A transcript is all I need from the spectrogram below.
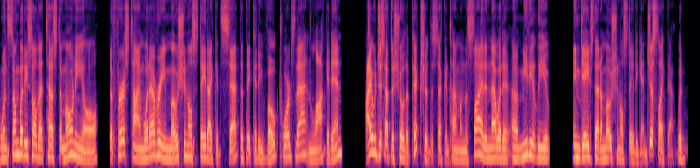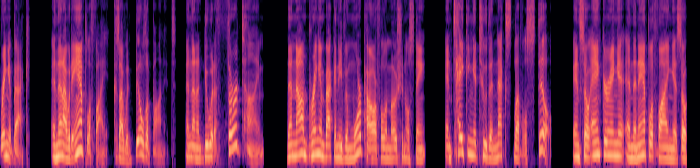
When somebody saw that testimonial the first time, whatever emotional state I could set that they could evoke towards that and lock it in, I would just have to show the picture the second time on the slide, and that would uh, immediately engage that emotional state again, just like that, would bring it back. And then I would amplify it because I would build upon it. And then I'd do it a third time. Then now I'm bringing back an even more powerful emotional state and taking it to the next level still. And so anchoring it and then amplifying it. So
